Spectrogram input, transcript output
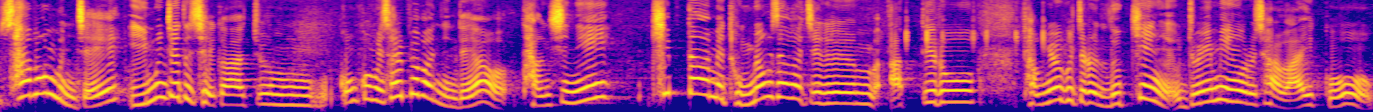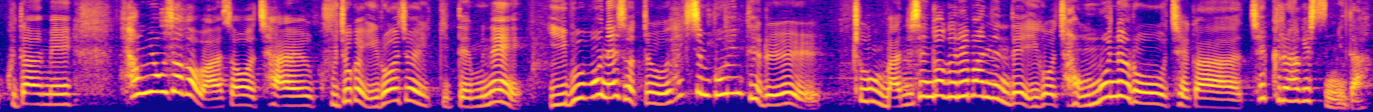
4번 문제. 이 문제도 제가 좀 꼼꼼히 살펴봤는데요. 당신이 keep 다음에 동명사가 지금 앞뒤로 병렬 구조로 looking, dreaming으로 잘 와 있고 그 다음에 형용사가 와서 잘 구조가 이루어져 있기 때문에 이 부분에서 또 핵심 포인트를 조금 많이 생각을 해봤는데 이거 정문으로 제가 체크를 하겠습니다.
